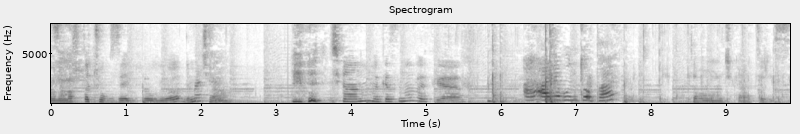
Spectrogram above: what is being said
Oynaması da çok zevkli oluyor değil mi. Çağan? Çağan'ın makasına bakın. Anne bunu topar. Tamam onu çıkartırız.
